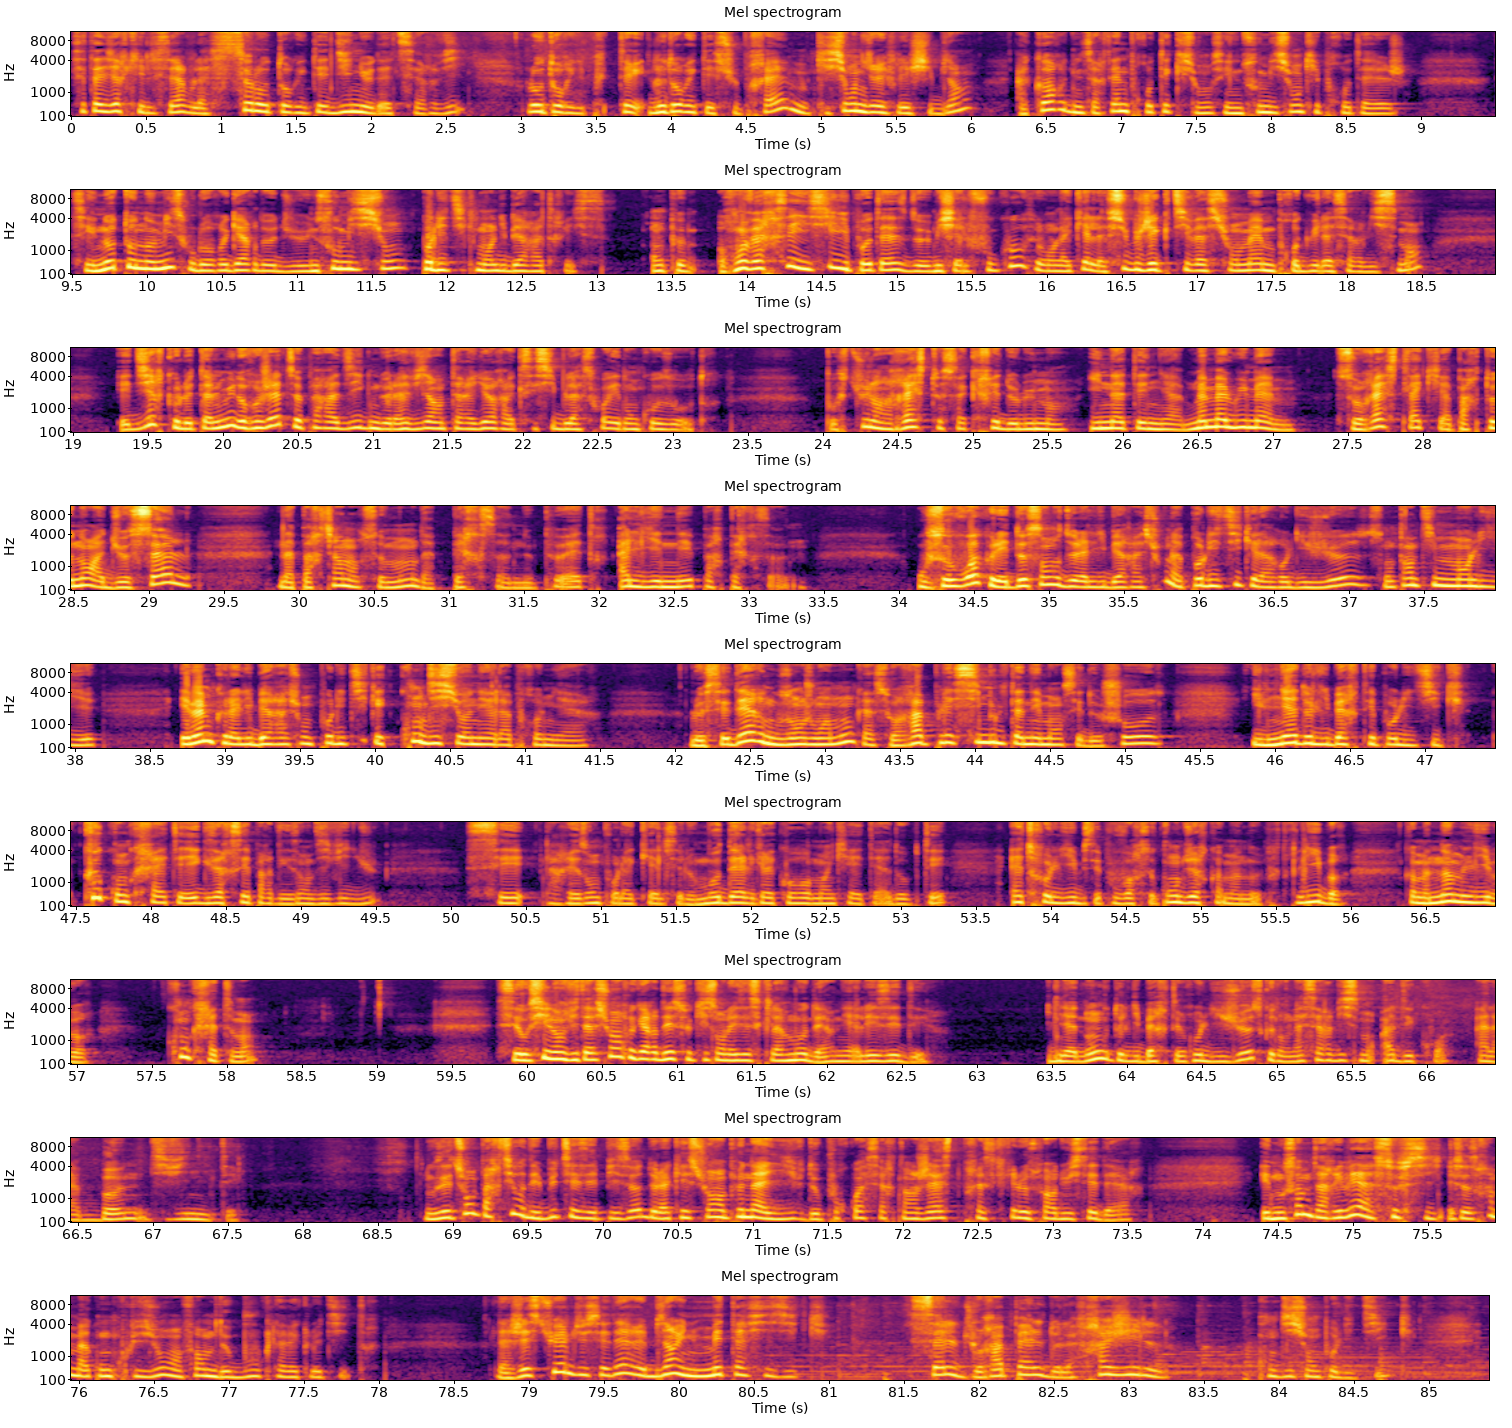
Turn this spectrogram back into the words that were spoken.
C'est-à-dire qu'ils servent la seule autorité digne d'être servie, l'autorité suprême, qui, si on y réfléchit bien, accorde une certaine protection, c'est une soumission qui protège. C'est une autonomie sous le regard de Dieu, une soumission politiquement libératrice. On peut renverser ici l'hypothèse de Michel Foucault, selon laquelle la subjectivation même produit l'asservissement, et dire que le Talmud rejette ce paradigme de la vie intérieure accessible à soi et donc aux autres. Postule un reste sacré de l'humain, inatteignable, même à lui-même. Ce reste-là qui, appartenant à Dieu seul, n'appartient dans ce monde à personne, ne peut être aliéné par personne où se voit que les deux sens de la libération, la politique et la religieuse, sont intimement liés, et même que la libération politique est conditionnée à la première. Le CEDER nous enjoint donc à se rappeler simultanément ces deux choses. Il n'y a de liberté politique que concrète et exercée par des individus. C'est la raison pour laquelle c'est le modèle gréco-romain qui a été adopté. Être libre, c'est pouvoir se conduire comme un autre libre, comme un homme libre, concrètement. C'est aussi une invitation à regarder ceux qui sont les esclaves modernes et à les aider. Il n'y a donc de liberté religieuse que dans l'asservissement adéquat à la bonne divinité. Nous étions partis au début de ces épisodes de la question un peu naïve de pourquoi certains gestes prescrits le soir du Céder. Et nous sommes arrivés à ceci, et ce sera ma conclusion en forme de boucle avec le titre. La gestuelle du Céder est bien une métaphysique, celle du rappel de la fragile condition politique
